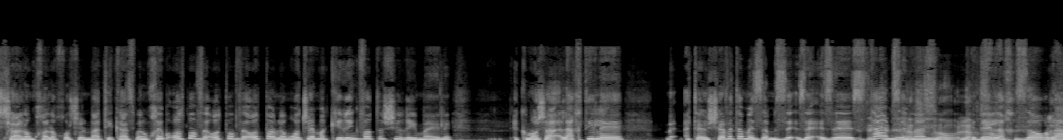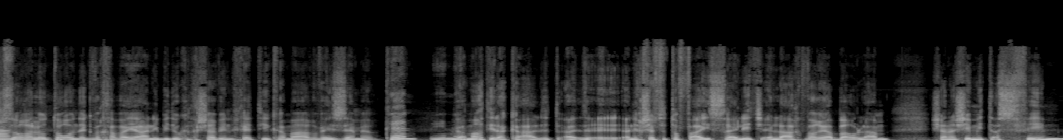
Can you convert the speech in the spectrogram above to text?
שלום חנוך, או של מתי כסמן, הולכים עוד פעם ועוד פעם ועוד פעם, למרות שהם מכירים כבר את השירים האלה. כמו שהלכתי ל... אתה יושב, אתה מזמזם, זה, זה סתם, וכדי זה מעניין. לחזור, כדי לחזור ל... לחזור על אותו עונג וחוויה. אני בדיוק עכשיו הנחיתי כמה ערבי זמר. כן, הנה. ואמרתי לקהל, אה, זה- אני חושב שזו תופעה ישראלית שאין לה אח ורע בעולם, שאנשים מתאספים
